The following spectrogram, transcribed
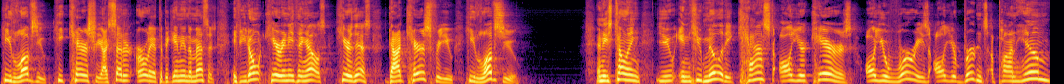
He loves you. He cares for you. I said it early at the beginning of the message. If you don't hear anything else, hear this God cares for you, He loves you. And He's telling you in humility cast all your cares, all your worries, all your burdens upon Him.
